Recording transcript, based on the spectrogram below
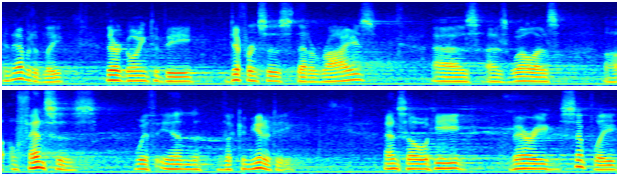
inevitably there are going to be differences that arise as, as well as uh, offenses within the community. And so he very simply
